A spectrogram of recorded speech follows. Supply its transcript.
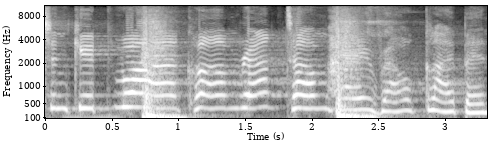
ฉันคิดว่าความรักทำให้เรากลายเป็น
